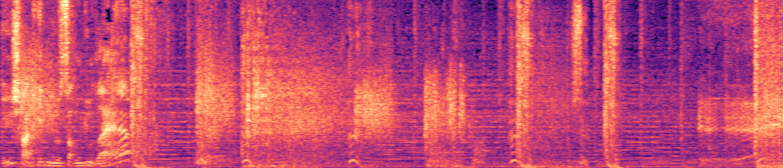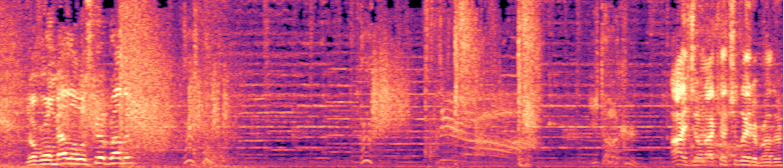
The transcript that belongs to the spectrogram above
You trying to hit me with something you laugh? Yo, Romello, what's good, brother? All right, Joan, I'll catch you later, brother.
